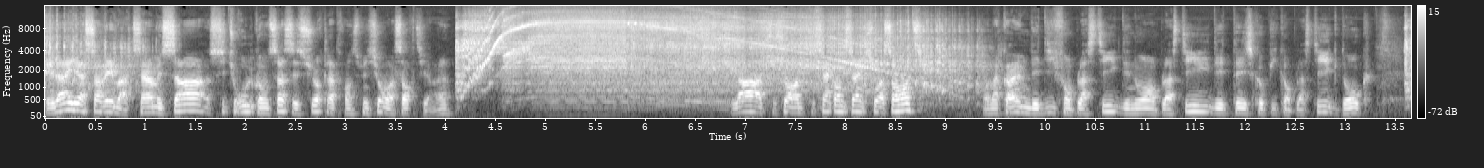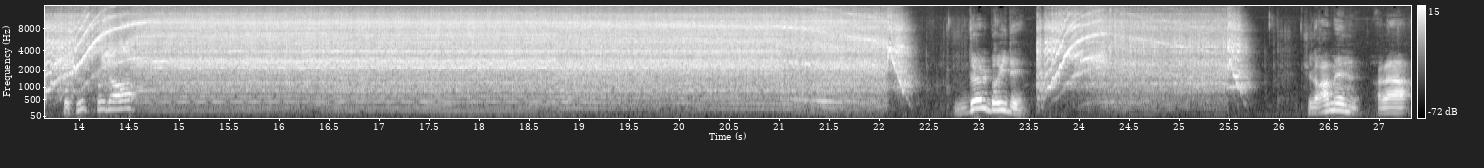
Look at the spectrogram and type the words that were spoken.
Et là, il y a sa VMAX. Hein, mais ça, si tu roules comme ça, c'est sûr que la transmission va sortir. Hein. Là, tu sors un petit 55-60. On a quand même des diffs en plastique, des noix en plastique, des télescopiques en plastique, donc c'est plus prudent. De le brider. Tu le ramènes à la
